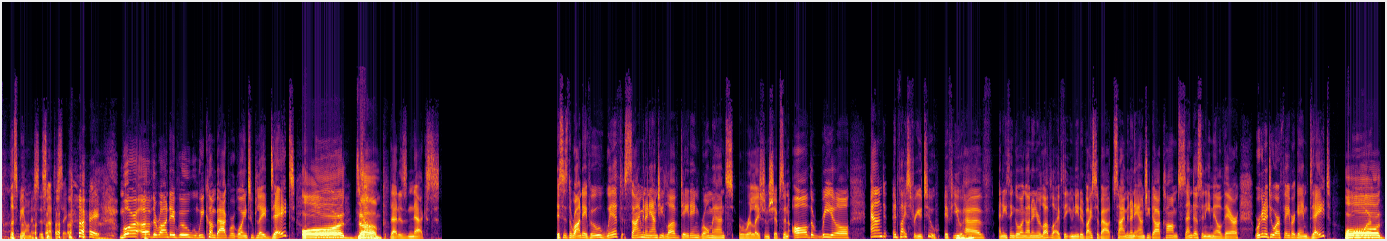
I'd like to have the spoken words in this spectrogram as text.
Let's be honest, it's not the same. All right. More of the rendezvous. When we come back, we're going to play date Or dump. That is next. This is the rendezvous with Simon and Angi. Love dating, romance, relationships, and all the real and advice for you too. If you Mhm. have anything going on in your love life that you need advice about, simonandangie.com. Send us an email there. We're going to do our favorite game, date Or dump.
